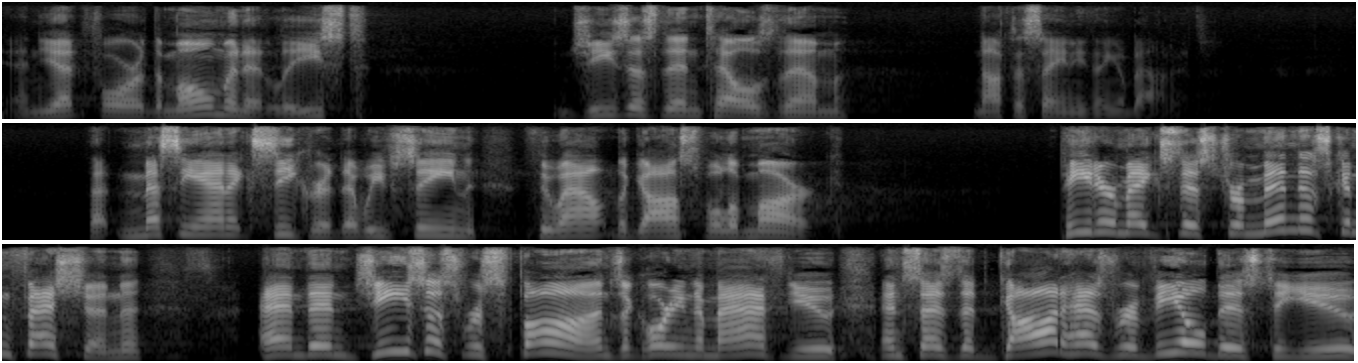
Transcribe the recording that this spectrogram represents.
And yet, for the moment at least, Jesus then tells them not to say anything about it. That messianic secret that we've seen throughout the Gospel of Mark. Peter makes this tremendous confession, and then Jesus responds, according to Matthew, and says that God has revealed this to you,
